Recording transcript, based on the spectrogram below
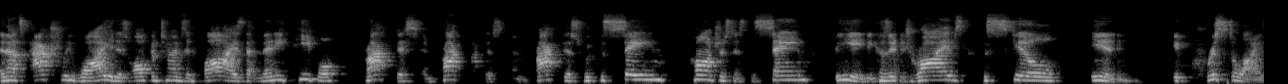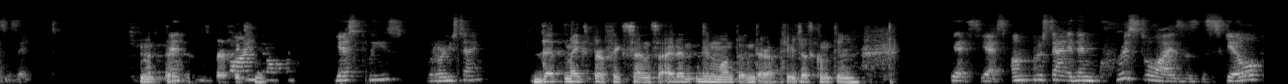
And that's actually why it is oftentimes advised that many people practice and practice and practice with the same consciousness, the same being, because it drives the skill in. It crystallizes it. yes, please. What are you saying? That makes perfect sense. I didn't, didn't want to interrupt you. Just continue. Yes, yes. Understand. It then crystallizes the skill.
